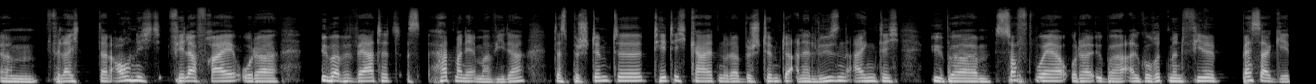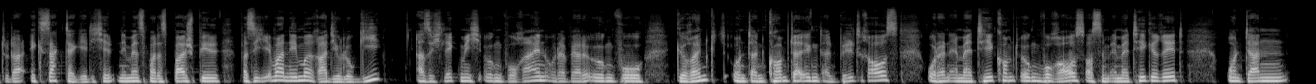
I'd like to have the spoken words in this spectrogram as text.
ähm, vielleicht dann auch nicht fehlerfrei oder überbewertet. Es hört man ja immer wieder, dass bestimmte Tätigkeiten oder bestimmte Analysen eigentlich über Software oder über Algorithmen viel besser geht oder exakter geht. Ich nehme jetzt mal das Beispiel, was ich immer nehme, Radiologie. Also ich lege mich irgendwo rein oder werde irgendwo geröntgt und dann kommt da irgendein Bild raus oder ein MRT kommt irgendwo raus aus dem MRT-Gerät und dann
